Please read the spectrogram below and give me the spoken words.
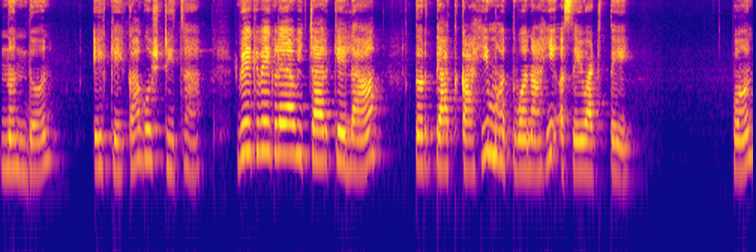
नंदन एकेका गोष्टीचा वेगवेगळ्या विचार केला तर त्यात काही महत्त्व नाही असे वाटते. पण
